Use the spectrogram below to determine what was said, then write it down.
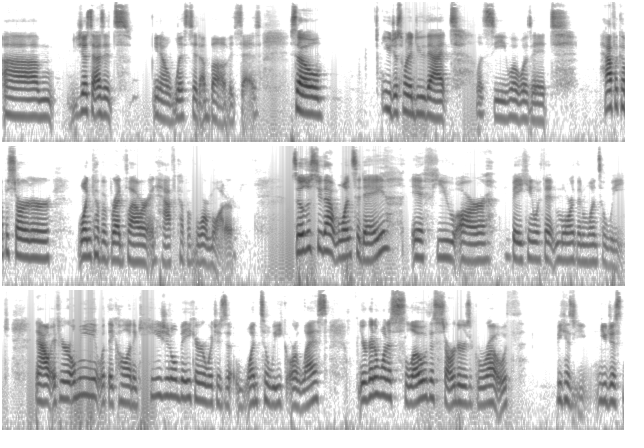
um, just as it's you know listed above. It says so. You just want to do that. Let's see, what was it? Half a cup of starter, one cup of bread flour, and half cup of warm water. So you'll just do that once a day if you are baking with it more than once a week. Now, if you're only what they call an occasional baker, which is once a week or less, you're going to want to slow the starter's growth because you, you just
